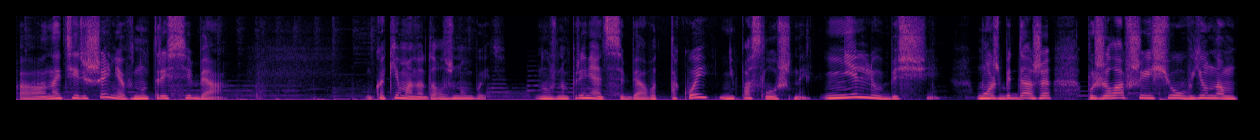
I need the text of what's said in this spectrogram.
э, найти решение внутри себя. Ну, каким оно должно быть? Нужно принять себя вот такой непослушный, не любящий, может быть, даже пожелавший еще в юном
